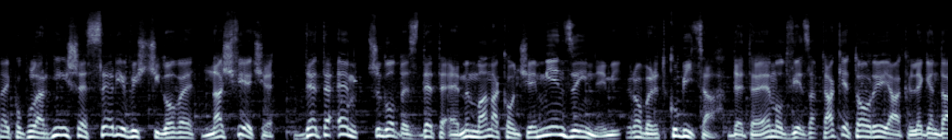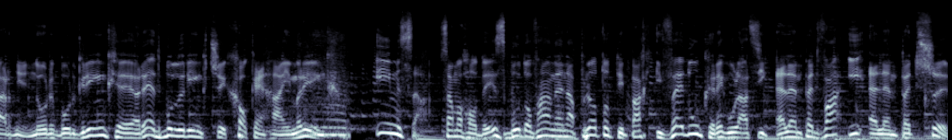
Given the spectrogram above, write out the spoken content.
najpopularniejsze serie wyścigowe na świecie. DTM. Przygodę z DTM ma na koncie m.in. Robert Kubica. DTM odwiedza takie tory jak legendarny Nürburgring, Red Bull Ring czy Hockenheim Ring. IMSA. Samochody zbudowane na prototypach i według regulacji LMP2 i LMP3.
